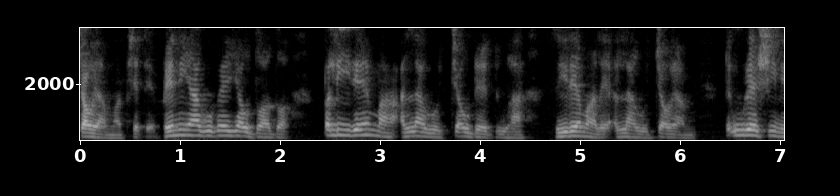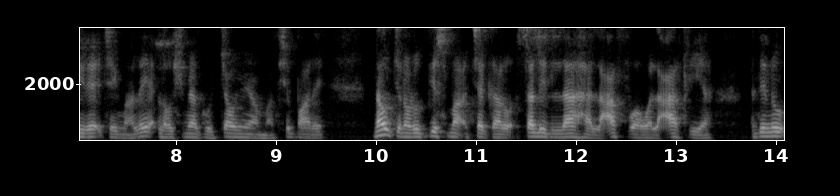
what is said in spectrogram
ကြောက်ရမှာဖြစ်တယ်ဘယ်နေရာကိုပဲရောက်သွားတော့ပလီထဲမှာအလ္လာဟ်ကိုကြောက်တဲ့သူဟာဈေးထဲမှာလည်းအလ္လာဟ်ကိုကြောက်ရမယ် တူးရဲရှိနေတဲ့အချိန်မှာလည်းအလောရှိမြတ်ကိုကြောက်ရွံ့ရမှာဖြစ်ပါတယ်။နောက်ကျွန်တော်တို့ပြစ်မအချက်ကတော့ဆလီလာဟလအဖဝဝလအာဖီယာအတင်းတို့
